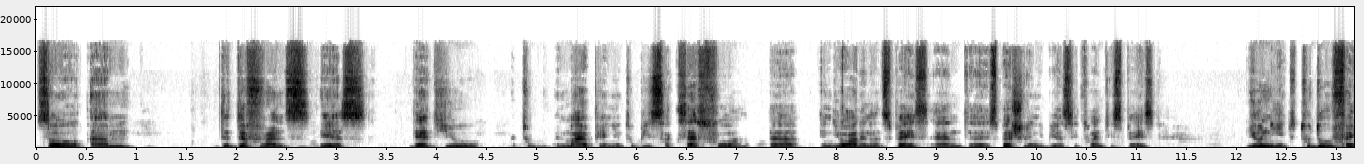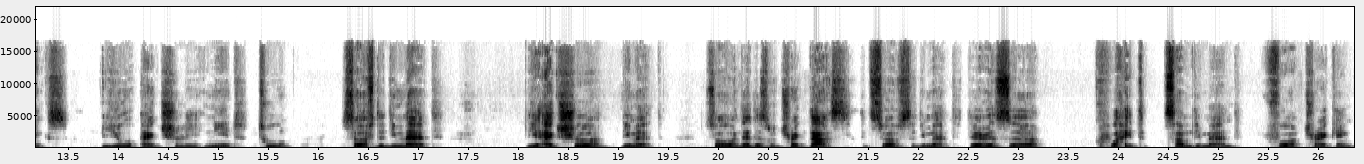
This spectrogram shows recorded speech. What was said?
So um, the difference is that you, to in my opinion, to be successful uh, in the ordinal space and uh, especially in the BRC20 space, you need to do things. You actually need to serve the demand, the actual demand. So, and that is what Trac does. It serves the demand. There is uh, quite some demand for tracking.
